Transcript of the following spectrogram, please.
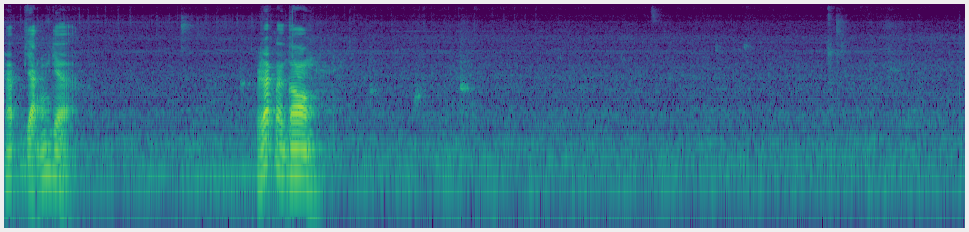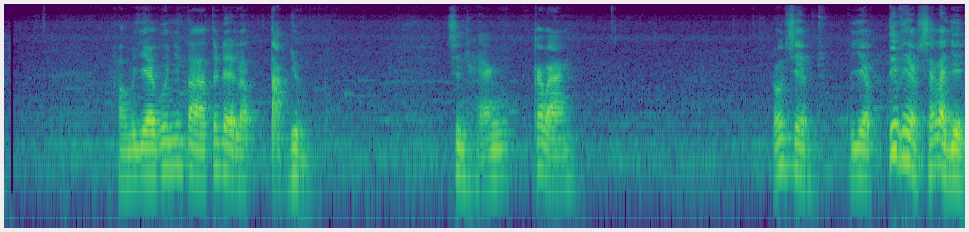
Hấp dẫn chưa? Rất là ngon. Phần video của chúng ta tới đây là tạm dừng. Xin hẹn các bạn đón xem. Video tiếp theo sẽ là gì?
